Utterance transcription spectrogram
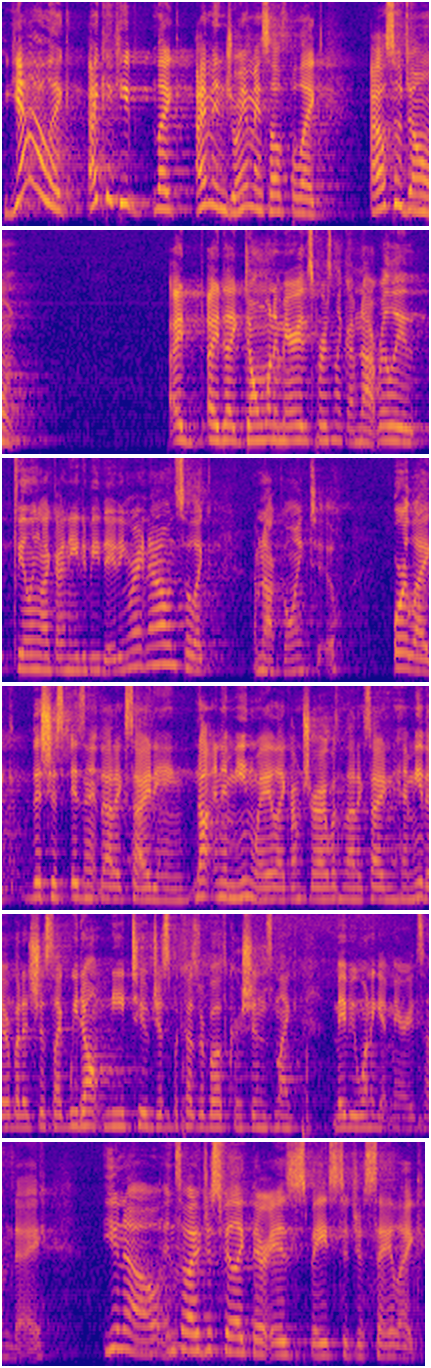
yeah, like I could keep like I'm enjoying myself, but like I also don't I I like don't want to marry this person. Like I'm not really feeling like I need to be dating right now, and so like I'm not going to. Or like this just isn't that exciting. Not in a mean way. Like I'm sure I wasn't that exciting to him either. But it's just like we don't need to just because we're both Christians and like maybe want to get married someday. you know? And so mm-hmm. I just feel like there is space to just say, like,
